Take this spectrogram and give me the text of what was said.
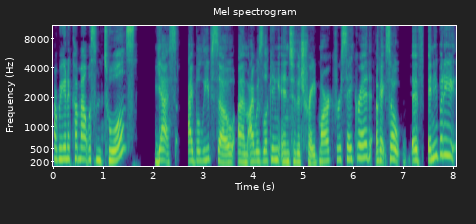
are we going to come out with some tools? Yes, I believe so. Um, I was looking into the trademark for Cécred. Okay, so if anybody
